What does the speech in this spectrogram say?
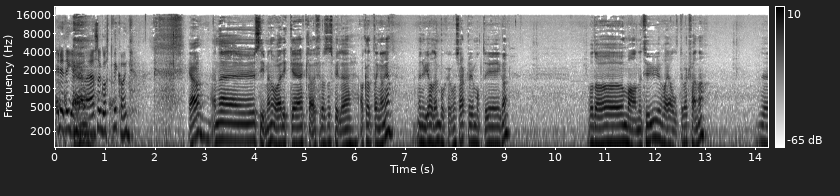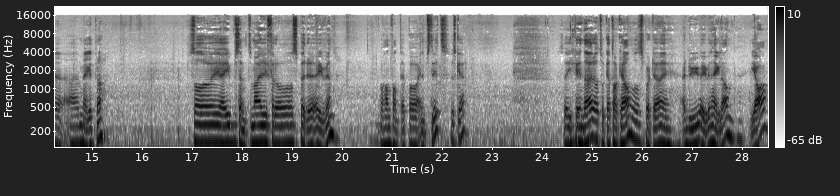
redigerer det så godt vi kan. Ja, men uh, Simen var ikke klar for oss å spille akkurat den gangen. Men vi hadde en booka konsert, og vi måtte i gang. Og da Manitou har jeg alltid vært fan av. Det er meget bra. Så jeg bestemte meg for å spørre Øyvind. Og han fant jeg på Elm Street, husker jeg. Så gikk jeg inn der og tok jeg tak i han og så spurte jeg Er du Øyvind Hegeland. Ja.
